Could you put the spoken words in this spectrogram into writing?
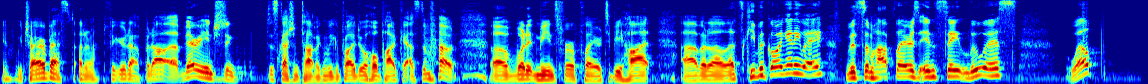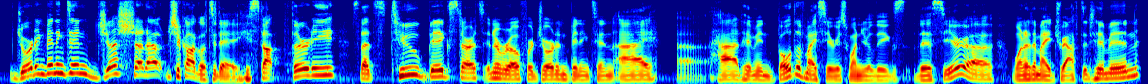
you know, we try our best. I don't know to figure it out, but uh, a very interesting discussion topic, we could probably do a whole podcast about uh, what it means for a player to be hot. Uh, but uh, let's keep it going anyway with some hot players in St. Louis. Well, Jordan Binnington just shut out Chicago today. He stopped 30, so that's two big starts in a row for Jordan Binnington. I uh, had him in both of my Series One Year leagues this year. Uh, one of them I drafted him in.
